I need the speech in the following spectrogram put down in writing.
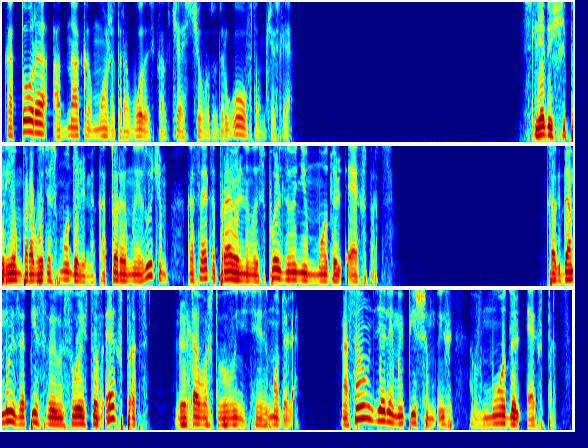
которое, однако, может работать как часть чего-то другого в том числе. Следующий прием по работе с модулями, который мы изучим, касается правильного использования модуль exports. Когда мы записываем свойства в exports для того, чтобы вынести из модуля, на самом деле мы пишем их в модуль exports.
